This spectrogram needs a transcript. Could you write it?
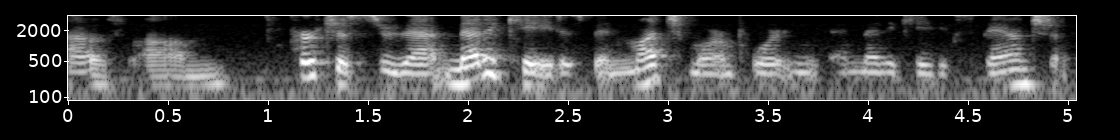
have um, purchased through that. Medicaid has been much more important, and Medicaid expansion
